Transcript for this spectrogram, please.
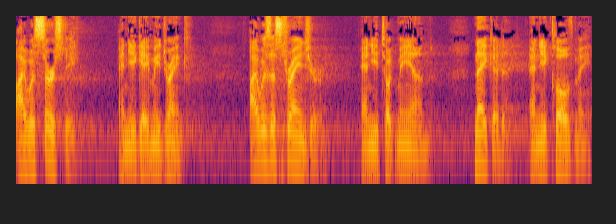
I was thirsty, and ye gave me drink. I was a stranger, and ye took me in. Naked, and ye clothed me.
